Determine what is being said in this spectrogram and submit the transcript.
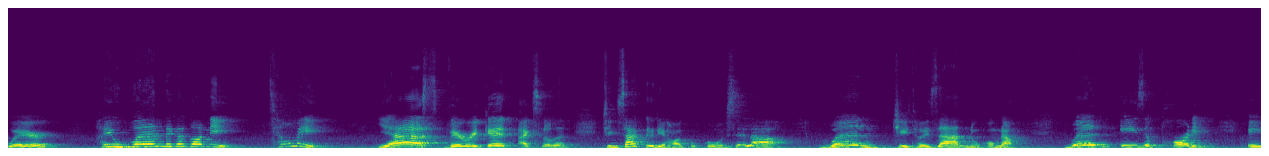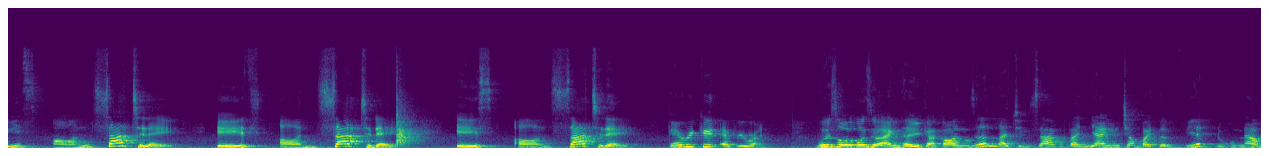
where hay when đây các con nhỉ? Tell me. Yes, very good, excellent. Chính xác từ để hỏi của cô sẽ là when, chỉ thời gian đúng không nào? When is a party? It's on Saturday. It's on Saturday. It's on Saturday. Very good everyone. Vừa rồi cô Diệu Anh thấy các con rất là chính xác và nhanh trong bài tập viết đúng không nào?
